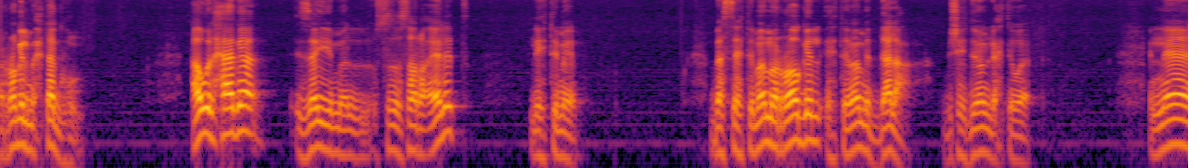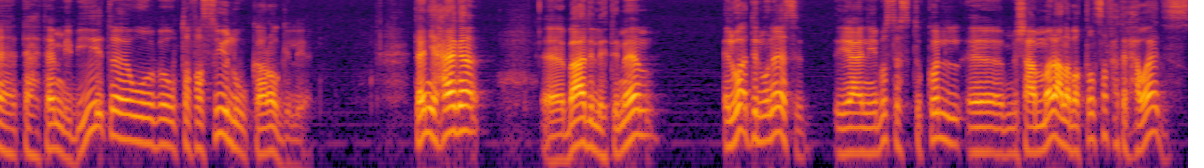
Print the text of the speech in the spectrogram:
الراجل محتاجهم. أول حاجة زي ما الأستاذة سارة قالت الاهتمام. بس اهتمام الراجل اهتمام الدلع مش اهتمام الاحتواء. إنها تهتم بيه وبتفاصيله كراجل يعني. تاني حاجة آه، بعد الاهتمام الوقت المناسب. يعني بص يا ست الكل آه، مش عمال على بطال صفحة الحوادث.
